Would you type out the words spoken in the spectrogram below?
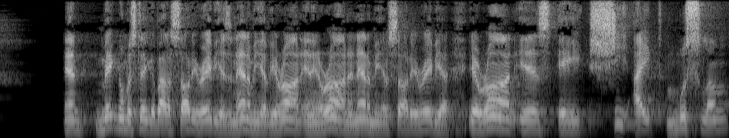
and make no mistake about it, Saudi Arabia is an enemy of Iran, and Iran an enemy of Saudi Arabia. Iran is a Shiite Muslim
